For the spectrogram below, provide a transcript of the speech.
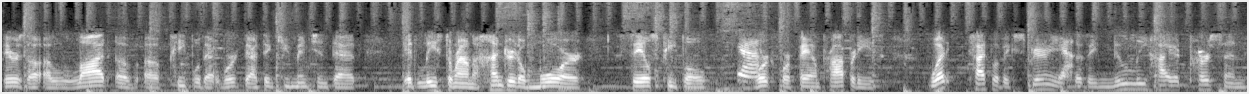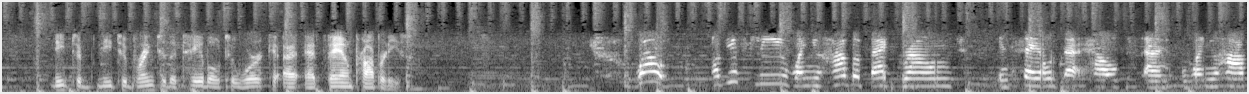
there's a, a lot of, of people that work there. I think you mentioned that at least around 100 or more salespeople yeah. work for FAM Properties. What type of experience yeah. does a newly hired person need to need to bring to the table to work at, at FAM Properties? Well, obviously, when you have a background in sales, that helps, and when you have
